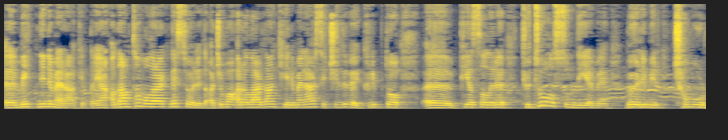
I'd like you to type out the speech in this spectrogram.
e, metnini merak etti. Yani adam tam olarak ne söyledi? Acaba aralardan kelimeler seçildi ve kripto e, piyasaları kötü olsun diye mi böyle bir çamur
